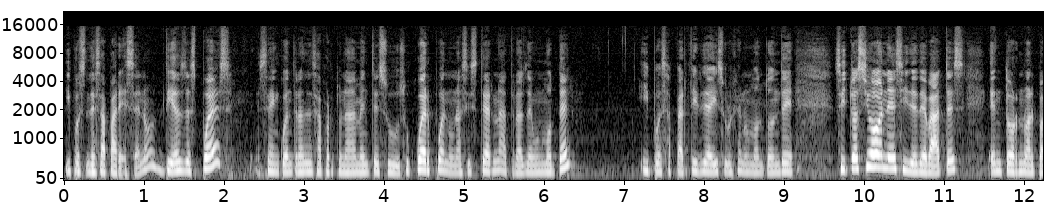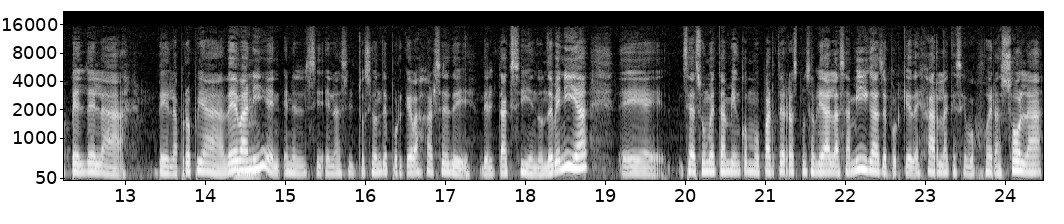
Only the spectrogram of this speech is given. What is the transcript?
y pues desaparece, ¿no? Días después se encuentra desafortunadamente su, su cuerpo en una cisterna atrás de un motel y pues a partir de ahí surgen un montón de situaciones y de debates en torno al papel de la, de la propia Devani en, en, la situación de por qué bajarse del taxi en donde venía. Eh, se asume también como parte de responsabilidad de las amigas de por qué dejarla que se fuera sola.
